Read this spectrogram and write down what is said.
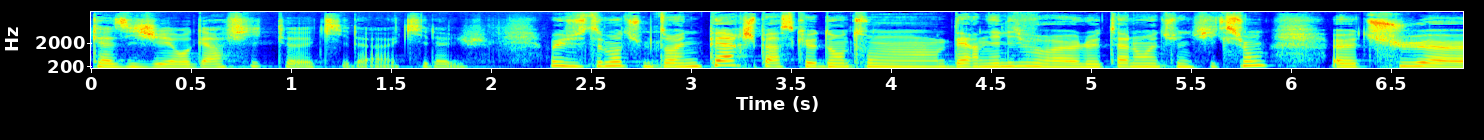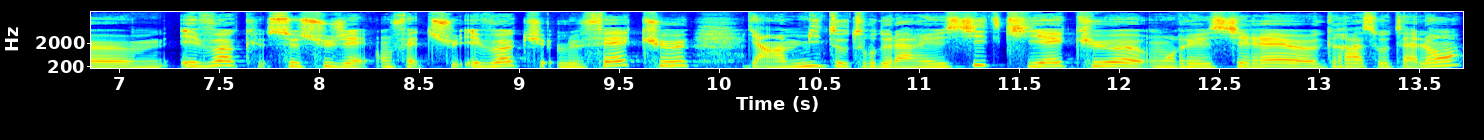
quasi géographique euh, qu'il a, qu'il a eu. Oui, justement, tu me tends une perche parce que dans ton dernier livre, Le talent est une fiction, euh, tu euh, évoques ce sujet. En fait, tu évoques le fait qu'il y a un mythe autour de la réussite qui est que on réussirait grâce au talent,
